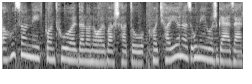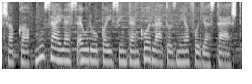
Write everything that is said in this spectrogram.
A 24.hu oldalon olvasható, hogy ha jön az uniós gázársapka, muszáj lesz európai szinten korlátozni a fogyasztást.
